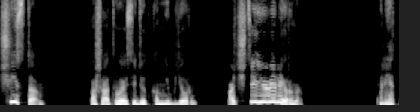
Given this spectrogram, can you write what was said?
«Чисто», Пошатываясь, идет ко мне Бьорн. Почти ювелирно. Плед.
